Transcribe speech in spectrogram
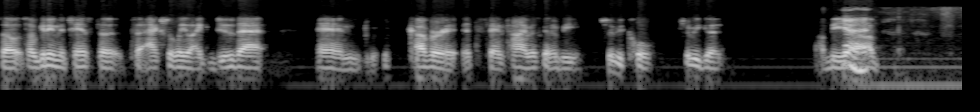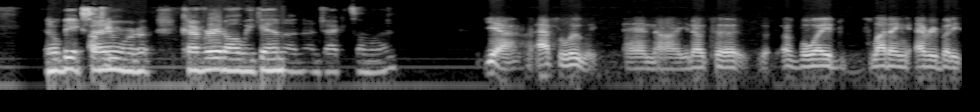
So so getting the chance to to actually like do that and cover it at the same time is going to be should be cool. Should be good. I'll be. Yeah, uh, it'll be exciting. Be, We're to cover it all weekend on, on Jackets Online. Yeah, absolutely. And uh, you know, to avoid flooding everybody's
